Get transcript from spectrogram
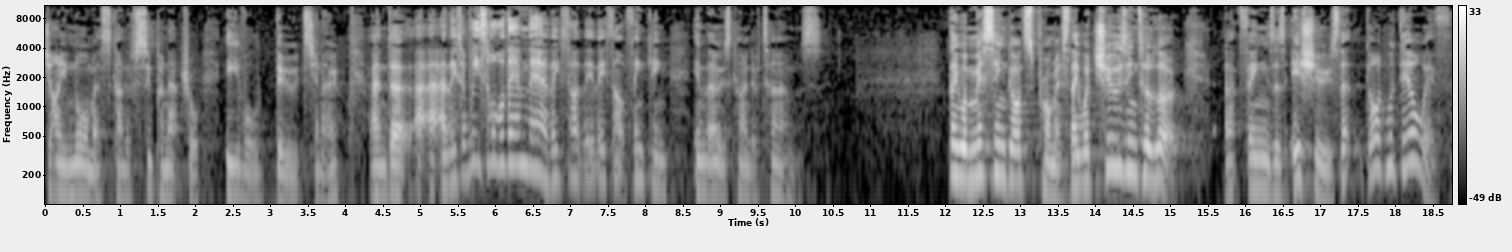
ginormous, kind of supernatural evil dudes, you know. And, uh, and they said, We saw them there. They start, they, they start thinking in those kind of terms. They were missing God's promise. They were choosing to look at things as issues that God would deal with.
